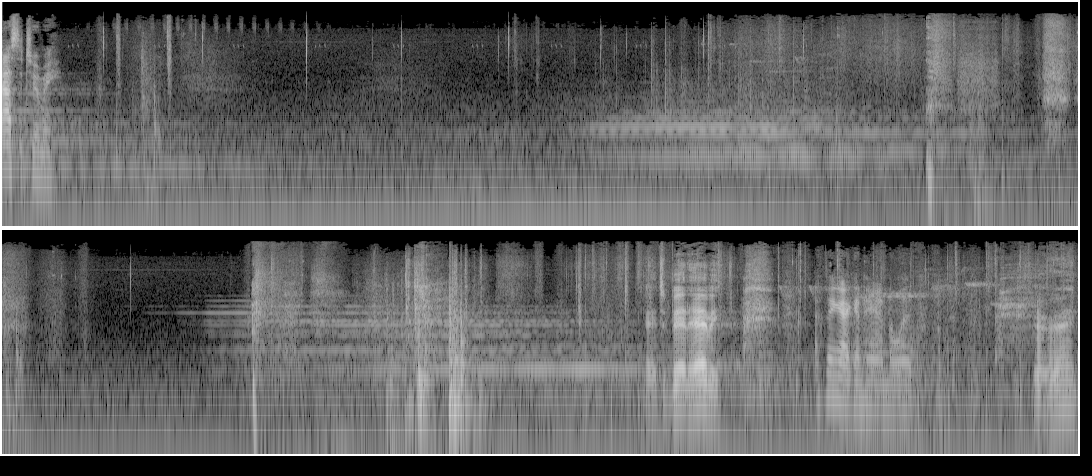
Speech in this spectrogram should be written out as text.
Pass it to me. It's a bit heavy. I think I can handle it. All right.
